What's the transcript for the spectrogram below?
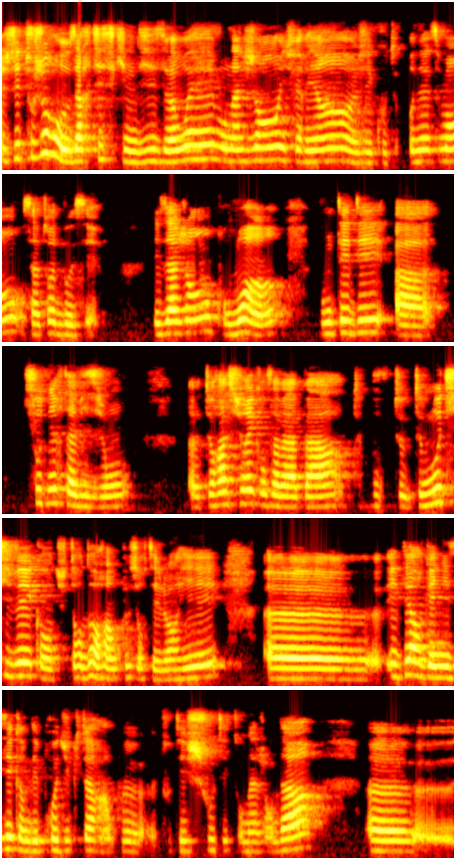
j'ai toujours aux artistes qui me disent ouais, mon agent, il fait rien. J'écoute. Honnêtement, c'est à toi de bosser. Les agents, pour moi, hein, vont t'aider à soutenir ta vision, euh, te rassurer quand ça va pas, te, motiver quand tu t'endors un peu sur tes lauriers, euh, aider à organiser comme des producteurs un peu tous tes shoots et ton agenda, euh,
